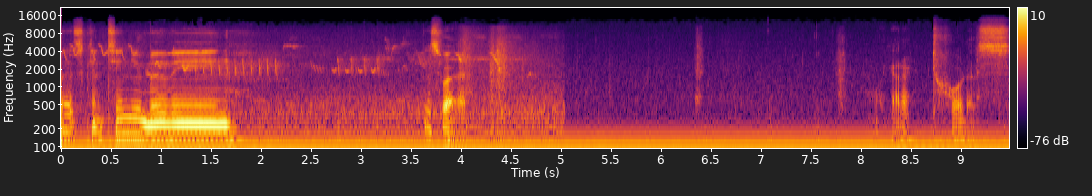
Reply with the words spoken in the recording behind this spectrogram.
Let's continue moving this way. We got a tortoise.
